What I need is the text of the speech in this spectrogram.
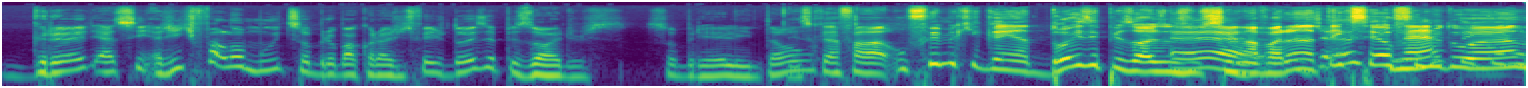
grande. Assim, a gente falou muito sobre o Bacurau. A gente fez dois episódios sobre ele. Então, Isso que eu ia falar. Um filme que ganha dois episódios no É, Cinema na Varanda já- tem que ser o né? filme do Tem ano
